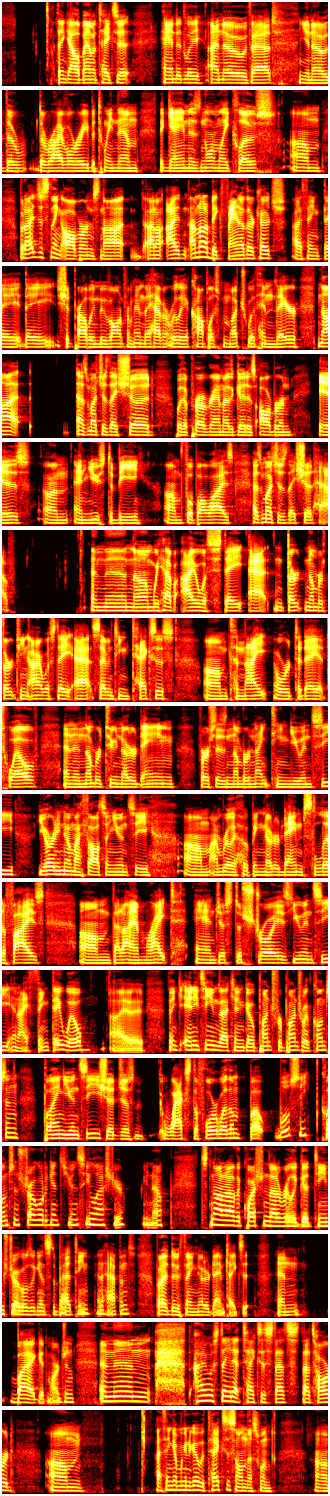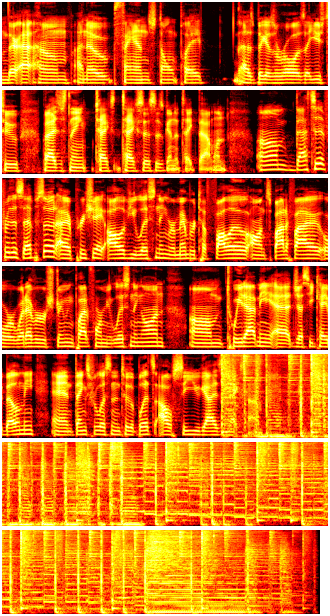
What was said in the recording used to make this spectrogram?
I think Alabama takes it handedly. I know that you know the the rivalry between them. The game is normally close, um, but I just think Auburn's not. I don't. I I'm not a big fan of their coach. I think they they should probably move on from him. They haven't really accomplished much with him there. Not as much as they should with a program as good as Auburn is um, and used to be um, football wise, as much as they should have. And then um, we have Iowa State at thir- number 13, Iowa State at 17, Texas um, tonight or today at 12. And then number two, Notre Dame versus number 19, UNC. You already know my thoughts on UNC. Um, I'm really hoping Notre Dame solidifies um, that I am right and just destroys UNC, and I think they will. I think any team that can go punch for punch with Clemson playing UNC should just wax the floor with them. But we'll see. Clemson struggled against UNC last year. You know, it's not out of the question that a really good team struggles against a bad team. It happens. But I do think Notre Dame takes it and by a good margin. And then Iowa State at Texas. That's that's hard. Um, I think I'm going to go with Texas on this one. Um, they're at home. I know fans don't play as big as a role as they used to, but I just think Tex- Texas is going to take that one. Um, that's it for this episode. I appreciate all of you listening. Remember to follow on Spotify or whatever streaming platform you're listening on. Um, tweet at me at Jesse K Bellamy, and thanks for listening to the Blitz. I'll see you guys next time.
